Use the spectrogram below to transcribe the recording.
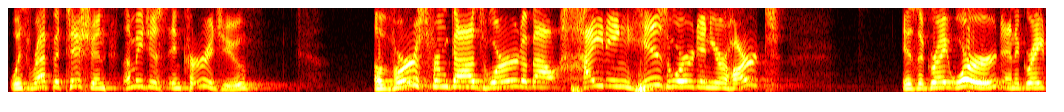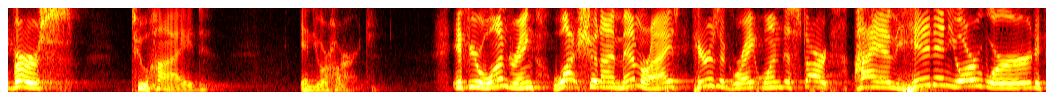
With repetition, let me just encourage you a verse from God's word about hiding his word in your heart is a great word and a great verse to hide in your heart. If you're wondering, what should I memorize? Here's a great one to start. I have hidden your word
